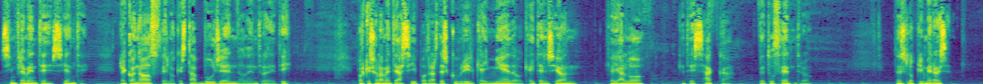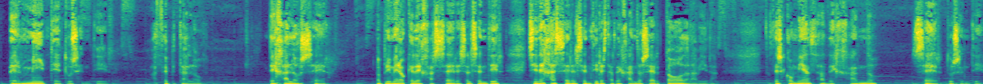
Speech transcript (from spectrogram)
Simplemente siente, reconoce lo que está bullendo dentro de ti porque solamente así podrás descubrir que hay miedo, que hay tensión, que hay algo que te saca de tu centro. Entonces lo primero es permite tu sentir, acéptalo, déjalo ser. Lo primero que dejas ser es el sentir. Si dejas ser el sentir, estás dejando ser toda la vida. Entonces comienza dejando ser tu sentir.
